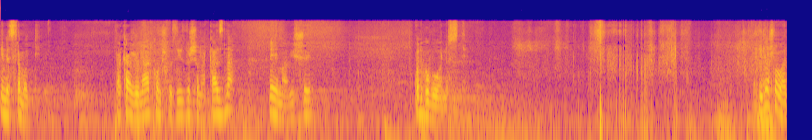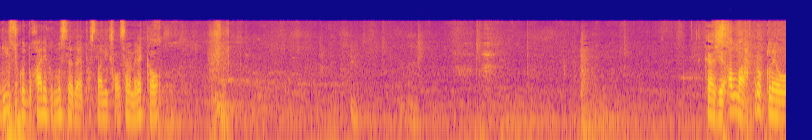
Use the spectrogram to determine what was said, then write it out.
i ne sramoti. Pa kaže, nakon što se izvršena kazna, nema više odgovornosti. I došlo u Hadisu kod Buhari, kod Musleda, da je poslanik, sallam, rekao, kaže Allah prokleo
